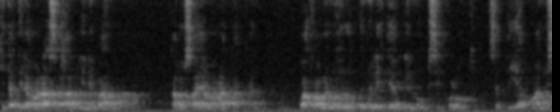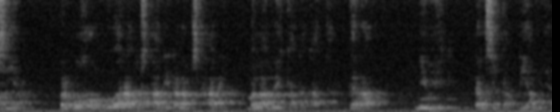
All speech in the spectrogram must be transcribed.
kita tidak merasa hal ini baru kalau saya mengatakan bahwa menurut penelitian ilmu psikologi, setiap manusia berbohong 200 kali dalam sehari melalui kata-kata, gerak, mimik, dan sikap diamnya.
